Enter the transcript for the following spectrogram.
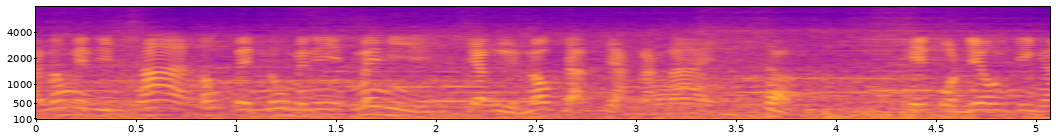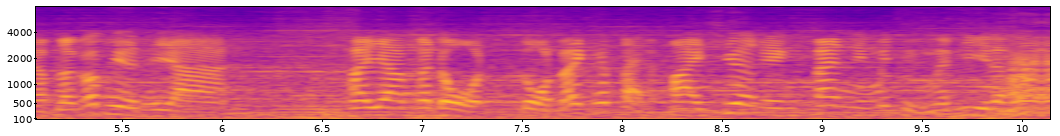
ฉันต้องเป็นทีมชาติต้องเป็นนู่นเป็นนี่ไม่มีอย่างอื่นนอกจากอยากดังได้ครับเหตุผลเดียวจริงๆครับ แล้วก็ทะเยอทะยานพยายามกระโดดโดดได้แค่แตะปลายเชือกเองแป้นยังไม่ถึงนะพี่แล้วแม่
